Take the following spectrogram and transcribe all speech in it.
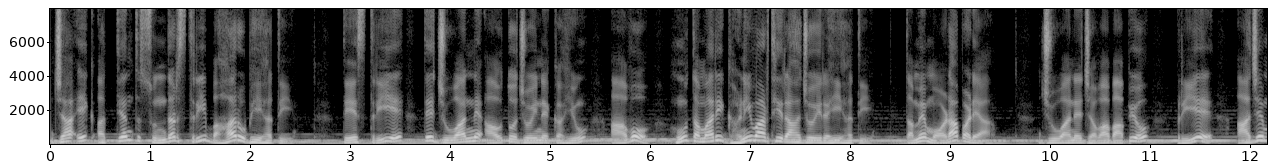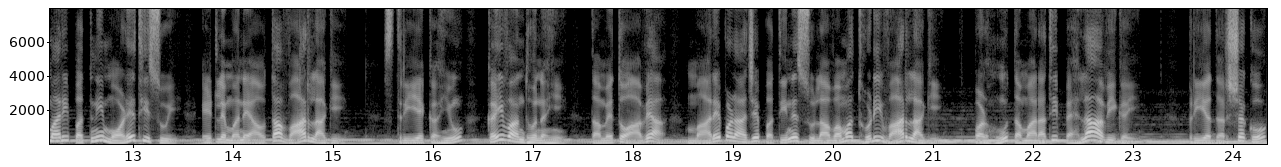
જ્યાં એક અત્યંત સુંદર સ્ત્રી બહાર ઊભી હતી. તે સ્ત્રીએ તે જુવાનને આવતો જોઈને કહ્યું, આવો, હું તમારી ઘણીવારથી રાહ જોઈ રહી હતી. તમે મોડા પડ્યા. જુવાને જવાબ આપ્યો, પ્રિયે, આજે મારી પત્ની મોડેથી સૂઈ, એટલે મને આવતા વાર લાગી. સ્ત્રીએ કહ્યું, કંઈ વાંધો નહીં, તમે તો આવ્યા, મારે પણ આજે પતિને સુલાવવામાં થોડી વાર લાગી, પણ હું તમારાથી પહેલા આવી ગઈ. પ્રિય દર્શકો,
